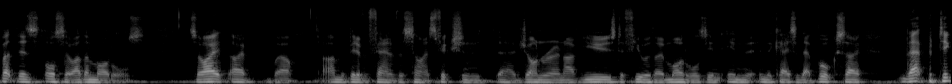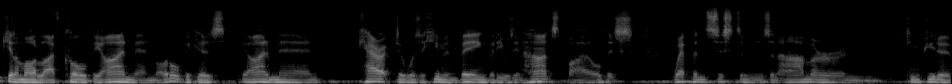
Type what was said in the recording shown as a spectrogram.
But there's also other models. So I, I well, I'm a bit of a fan of the science fiction uh, genre, and I've used a few of those models in, in the, in the case of that book. So that particular model I've called the Iron Man model because the Iron Man character was a human being, but he was enhanced by all this weapon systems and armor and computer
